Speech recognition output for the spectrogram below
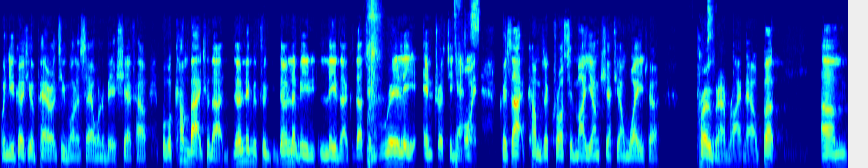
when you go to your parents, you want to say, "I want to be a chef." How? But we'll come back to that. Don't let me don't let me leave that because that's a really interesting yes. point because that comes across in my young chef, young waiter program right now. But um,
